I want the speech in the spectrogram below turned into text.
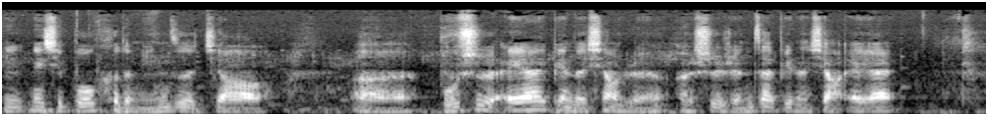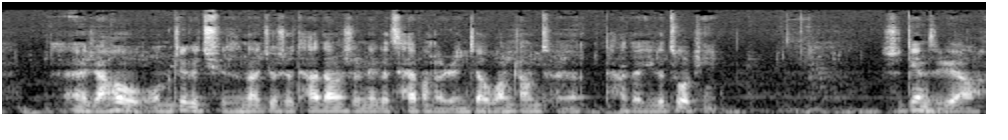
那那期播客的名字叫呃，不是 AI 变得像人，而是人在变得像 AI。呃，然后我们这个曲子呢，就是他当时那个采访的人叫王长存，他的一个作品是电子乐啊。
